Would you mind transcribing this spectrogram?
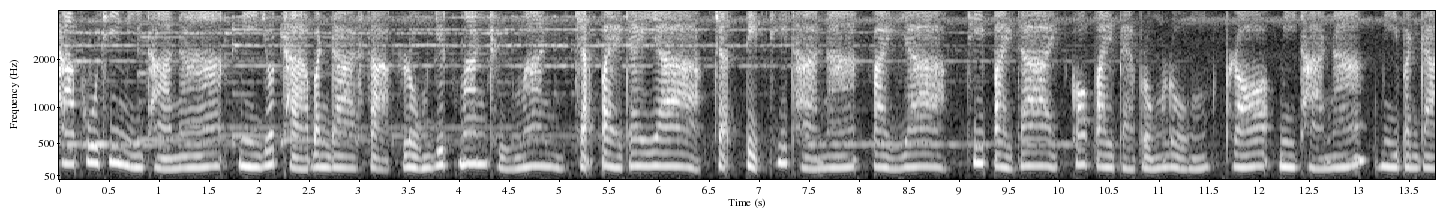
ถ้าผู้ที่มีฐานะ มียศถาบรรดาศักดิ์หลงยึดมั่นถือมั่น จะไปได้ยาก จะติดที่ฐานะไปยาก ที่ไปได้ก็ไปแบบหลงหลงๆเพราะมีฐานะ มีบรรดา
